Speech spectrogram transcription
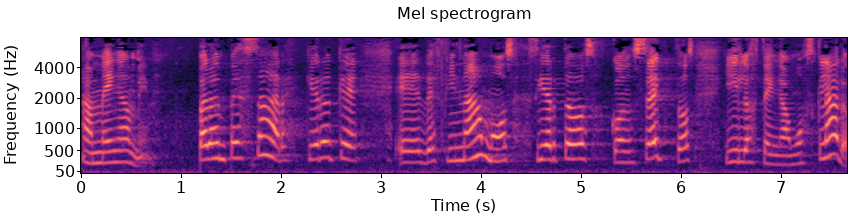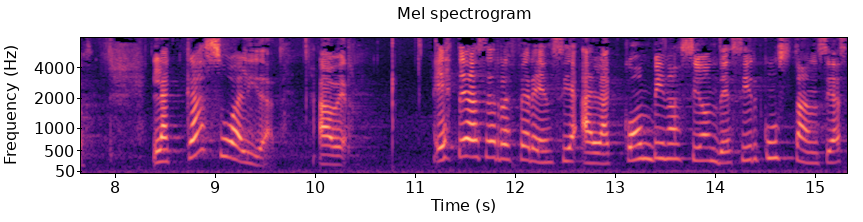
Amén, amén. Para empezar, quiero que eh, definamos ciertos conceptos y los tengamos claros. La casualidad. A ver, este hace referencia a la combinación de circunstancias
